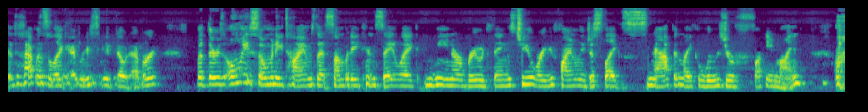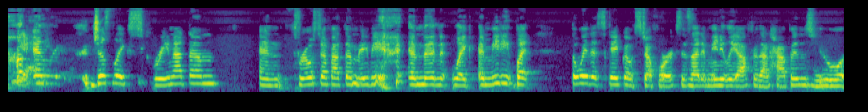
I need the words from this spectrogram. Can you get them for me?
this happens to like every scapegoat ever but there's only so many times that somebody can say like mean or rude things to you where you finally just like snap and like lose your fucking mind Yeah. and like just like scream at them and throw stuff at them maybe and then like immediate but the way that scapegoat stuff works is that immediately after that happens you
